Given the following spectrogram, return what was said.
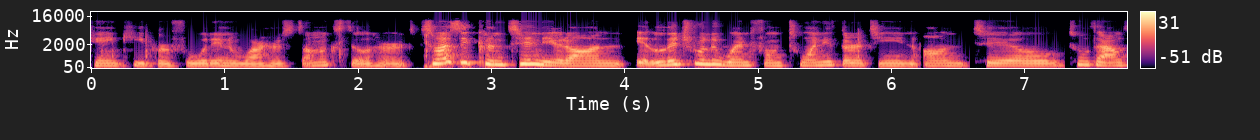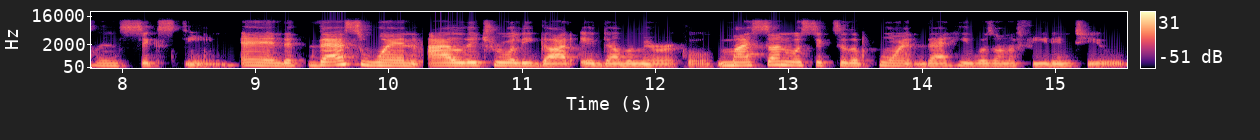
can't keep her food in and why her stomach still hurts. So as it continued on it literally went from 2013 until 2016 and that's when i literally got a double miracle. My son was sick to the point that he he was on a feeding tube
